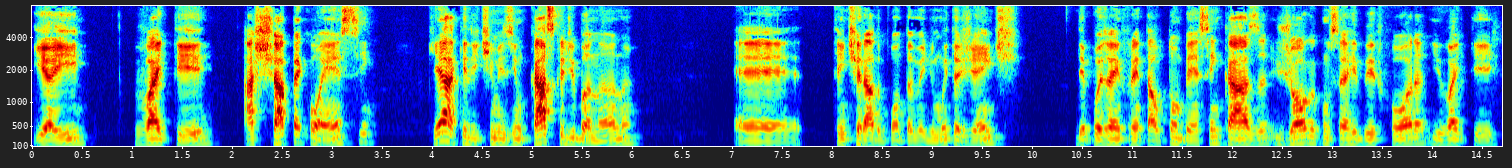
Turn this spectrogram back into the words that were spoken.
E aí vai ter a Chapecoense, que é aquele timezinho casca de banana, é, tem tirado o ponto também de muita gente. Depois vai enfrentar o Tombense em casa, joga com o CRB fora e vai ter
